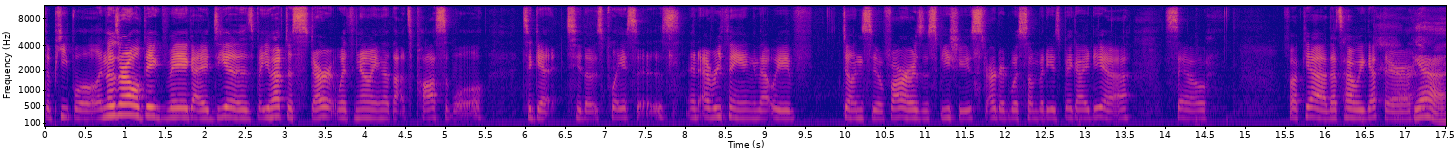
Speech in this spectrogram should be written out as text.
the people, and those are all big, vague ideas. But you have to start with knowing that that's possible to get to those places. And everything that we've done so far as a species started with somebody's big idea. So, fuck yeah, that's how we get there. Yeah.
